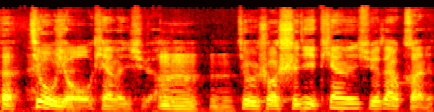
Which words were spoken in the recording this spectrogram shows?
就有天文学了。嗯嗯就是说，实际天文学在很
